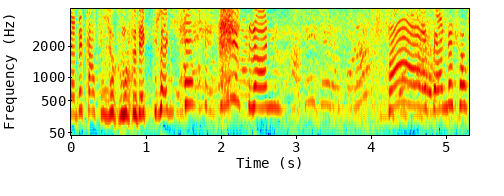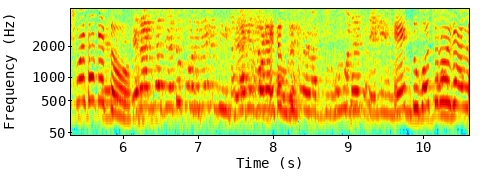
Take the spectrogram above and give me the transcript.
যাদের কাছের লোক মতো দেখতে লাগছে রান। হ্যাঁ প্যান্ডেল সবসময় থাকে তো। এ দু বছর হয়ে গেল।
